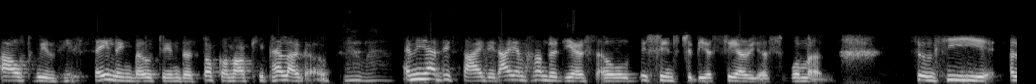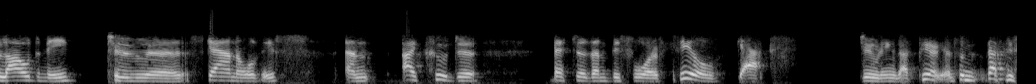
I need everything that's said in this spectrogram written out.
out with his sailing boat in the Stockholm archipelago. Oh, wow. And he had decided, I am 100 years old, this seems to be a serious woman. So he allowed me to uh, scan all this, and I could, uh, better than before, fill gaps during that period. So that is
